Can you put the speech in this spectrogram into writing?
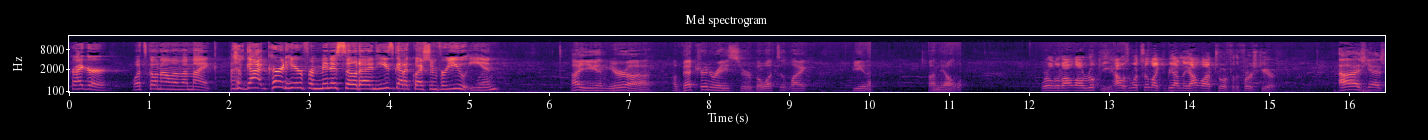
Krieger, what's going on with my mic? I've got Kurt here from Minnesota, and he's got a question for you, Ian. Hi, Ian. You're a, a veteran racer, but what's it like being on the outlaw? World of Outlaw rookie. How's what's it like to be on the Outlaw Tour for the first year? Uh, it's- yeah, it's,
